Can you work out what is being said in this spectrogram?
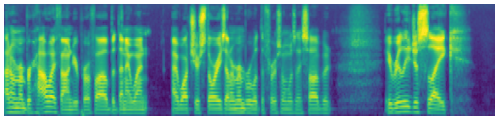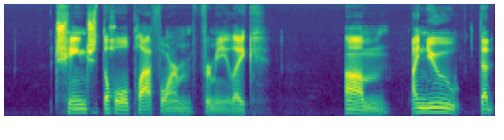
I don't remember how I found your profile, but then I went I watched your stories. I don't remember what the first one was I saw, but it really just like changed the whole platform for me. Like um, I knew that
